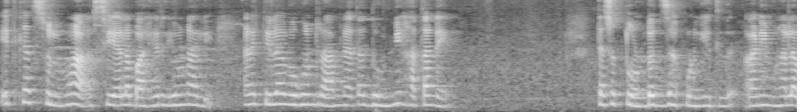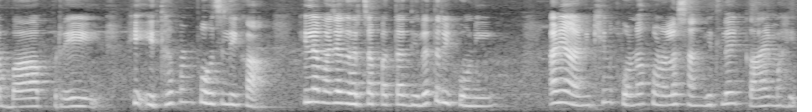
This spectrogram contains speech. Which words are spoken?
इतक्यात सुलभा सियाला बाहेर घेऊन आली आणि तिला बघून रामने आता दोन्ही हाताने त्याचं तोंडच झाकून घेतलं आणि म्हणाला बाप रे ही इथं पण पोहोचली का? हिला माझ्या घरचा पत्ता दिला तरी कोणी? आणि आणखीन कोणाकोणाला सांगितलं आहे काय माहीत?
